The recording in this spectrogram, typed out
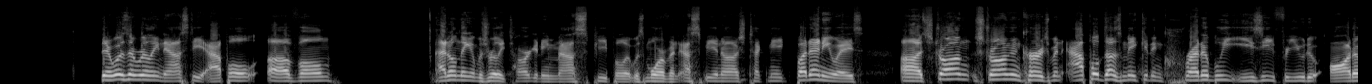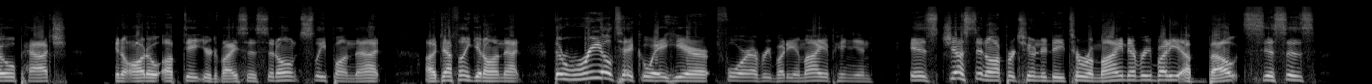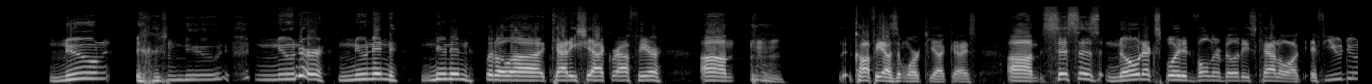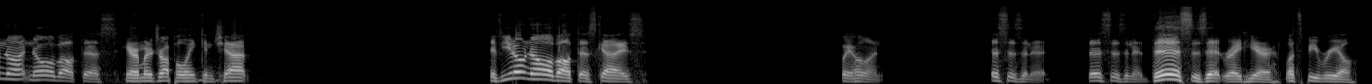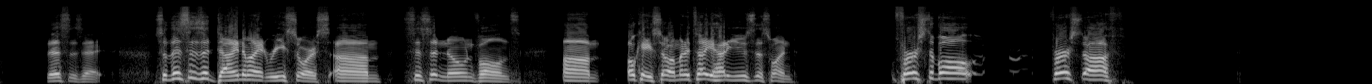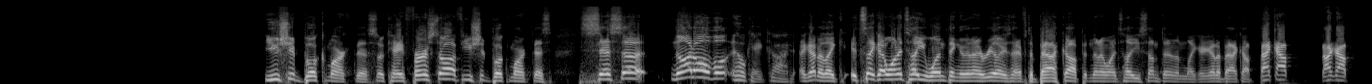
there was a really nasty Apple uh, vuln. I don't think it was really targeting mass people. It was more of an espionage technique. But anyways, uh, strong strong encouragement. Apple does make it incredibly easy for you to auto patch and auto update your devices. So don't sleep on that. Uh, definitely get on that. The real takeaway here for everybody, in my opinion, is just an opportunity to remind everybody about CISA's noon noon nooner noonan noonan little uh Caddyshack graph here. Um, coffee hasn't worked yet, guys. Um, CISA's known exploited vulnerabilities catalog. If you do not know about this, here I'm going to drop a link in chat. If you don't know about this, guys, wait, hold on. This isn't it. This isn't it. This is it right here. Let's be real. This is it. So this is a dynamite resource. Um, CISA known vulns. Um, okay, so I'm going to tell you how to use this one. First of all, first off, you should bookmark this. Okay, first off, you should bookmark this. CISA not all vul- okay god i gotta like it's like i want to tell you one thing and then i realize i have to back up and then i want to tell you something and i'm like i gotta back up back up back up.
